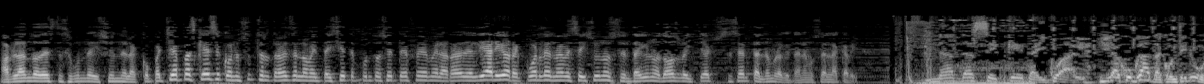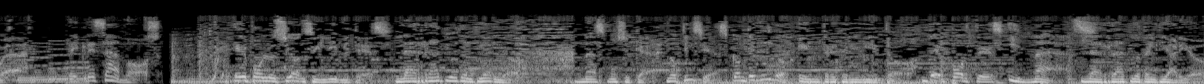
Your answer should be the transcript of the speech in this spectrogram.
hablando de esta segunda edición de la Copa Chiapas. Quédese con nosotros a través del 97.7 FM, la radio del diario. Recuerde 961-61-228-60, el número que tenemos en la cabina. Nada se queda igual. La jugada continúa. Regresamos. Evolución sin límites. La radio del diario. Más música, noticias, contenido, entretenimiento, deportes y más. La radio del diario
